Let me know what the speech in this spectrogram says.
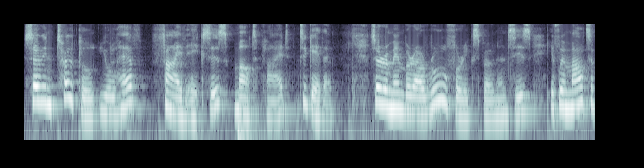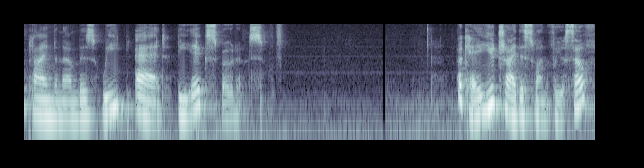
So in total, you'll have 5 x's multiplied together. So remember our rule for exponents is if we're multiplying the numbers, we add the exponents. Okay, you try this one for yourself.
